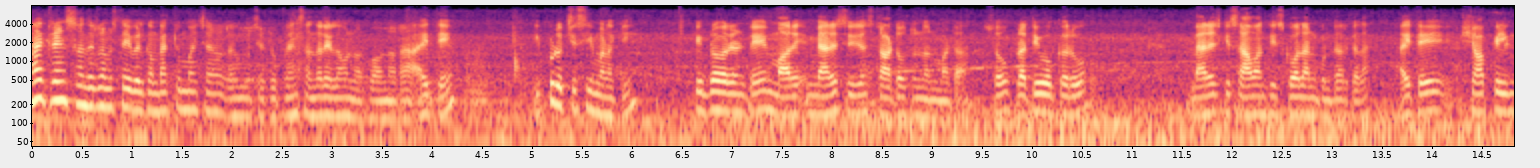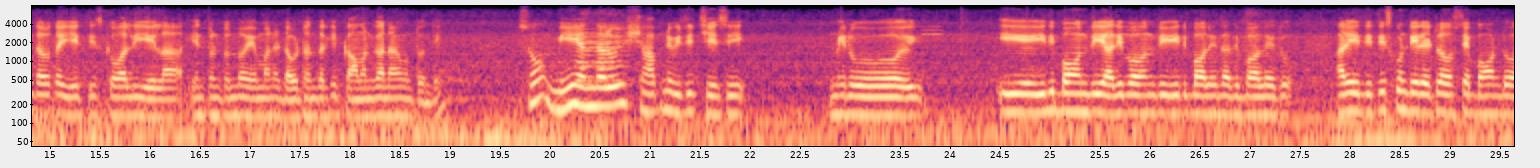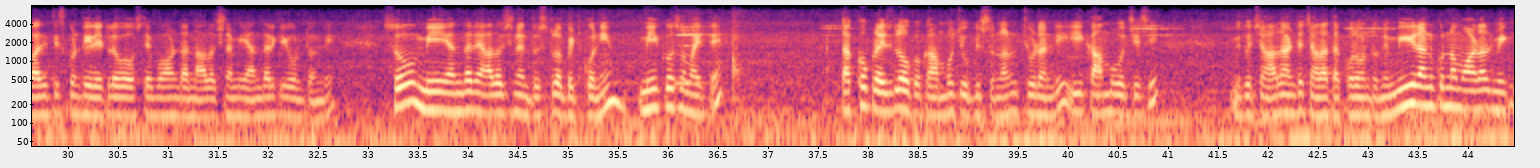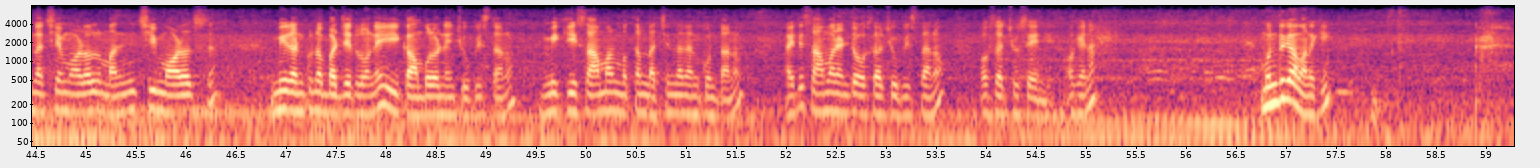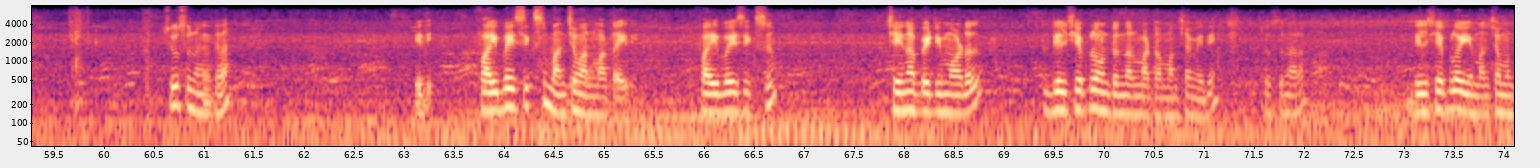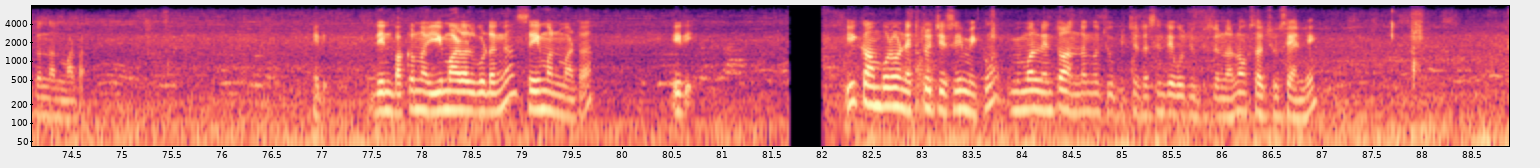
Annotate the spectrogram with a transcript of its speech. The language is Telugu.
హాయ్ ఫ్రెండ్స్ అందరికీ నమస్తే. Welcome back to my channel రఘుముచ్చట్లు friends అందరూ ఎలా ఉన్నారు? బాగున్నారా? అయితే ఇప్పుడు వచ్చేసి మనకి ఫిబ్రవరి అంటే మ్యారే మ్యారేజ్ సీజన్ స్టార్ట్ అవుతుందన్నమాట. సో ప్రతి ఒక్కరూ మ్యారేజ్కి సామాన్ తీసుకోవాలనుకుంటారు కదా. అయితే షాప్కి వెళ్ళిన తర్వాత ఏది తీసుకోవాలి ఎలా ఎంత ఉంటుందో ఏమనే డౌట్ అందరికీ కామన్గానే ఉంటుంది. సో మీ అందరూ షాప్ని విజిట్ చేసి మీరు ఈ ఇది బాగుంది అది బాగుంది ఇది బాగలేదు అది బాగలేదు అది ఇది తీసుకుంటే ఈ రేట్లో వస్తే బాగుండు అది తీసుకుంటే ఈ రేట్లో వస్తే బాగుండు అన్న ఆలోచన మీ అందరికీ ఉంటుంది. సో మీ అందరి ఆలోచన దృష్టిలో పెట్టుకొని మీకోసం అయితే తక్కువ ప్రైస్లో ఒక కాంబో చూపిస్తున్నాను. చూడండి ఈ కాంబో వచ్చేసి మీకు చాలా అంటే చాలా తక్కువలో ఉంటుంది. మీరు అనుకున్న మోడల్ మీకు నచ్చే మోడల్ మంచి మోడల్స్ మీరు అనుకున్న బడ్జెట్లోనే ఈ కాంబోలో నేను చూపిస్తాను. మీకు ఈ సామాన్ మొత్తం నచ్చిందని అనుకుంటాను. అయితే సామాన్ అంటే ఒకసారి చూపిస్తాను. ఒకసారి చూసేయండి. ఓకేనా? ముందుగా మనకి చూస్తున్నాం కదా. ఇది ఫైవ్ బై సిక్స్ మంచం అనమాట ఇది. ఫైవ్ బై సిక్స్ చైనా పేటీ మోడల్. దిల్ షేప్లో ఉంటుందన్నమాట మంచం ఇది. చూస్తున్నారా? దిల్ షేప్లో ఈ మంచం ఉంటుందన్నమాట. ఇది. దీని పక్కన ఈ మోడల్ కూడా సేమ్ అనమాట ఇది ఈ కాంబోలో నెక్స్ట్ వచ్చేసి మీకు మిమ్మల్ని ఎంతో అందంగా చూపించే డ్రెస్సింగ్ టేబుల్ చూపిస్తున్నాను. ఒకసారి చూసేయండి.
